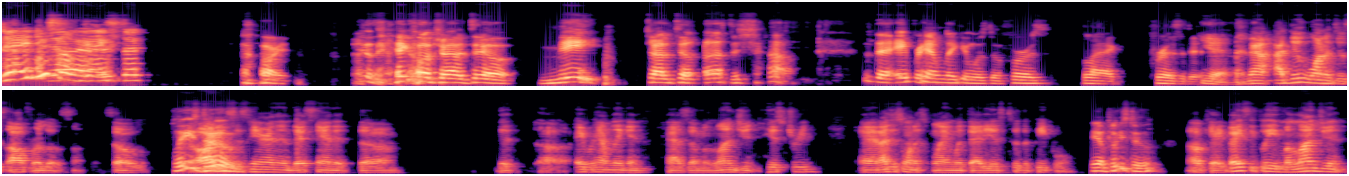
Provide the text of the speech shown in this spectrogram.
Jane, you so Yes. gangster. All right, they gonna try to tell me, try to tell us to shop that Abraham Lincoln was the first black president. Yeah. Now I do want to just offer a little something. So Please the audience do. is hearing and they're saying that um, that uh, Abraham Lincoln has a Melungeon history, and I just want to explain what that is to the people. Yeah, please do. Okay, basically, Melungeon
